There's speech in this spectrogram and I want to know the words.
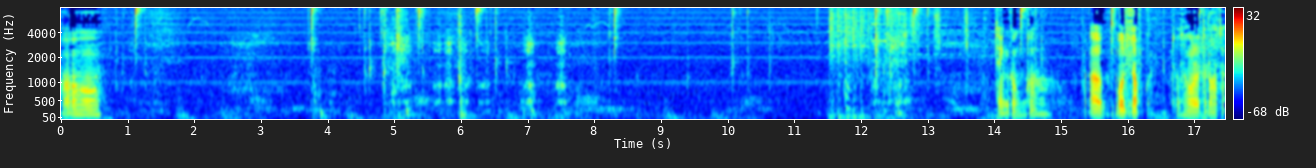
어... 된 건가? 아, 모두 잡고 저 성으로 들어가자.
